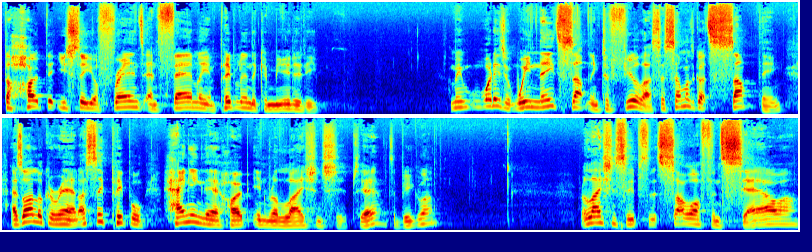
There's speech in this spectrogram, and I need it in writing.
the hope that you see your friends and family and people in the community. I mean, what is it? We need something to fuel us. So, someone's got something. As I look around, I see people hanging their hope in relationships. Yeah, it's a big one. Relationships that so often sour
